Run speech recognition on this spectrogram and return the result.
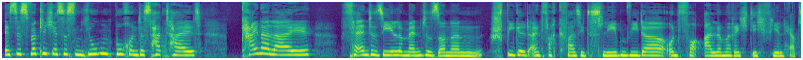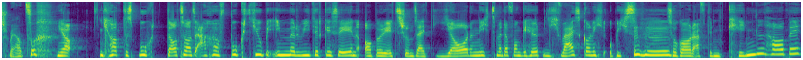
es ist wirklich, es ist ein Jugendbuch und es hat halt keinerlei Fantasy-Elemente, sondern spiegelt einfach quasi das Leben wieder und vor allem richtig viel Herzschmerz. Ja, ich habe das Buch damals auch auf Booktube immer wieder gesehen, aber jetzt schon seit Jahren nichts mehr davon gehört. Und ich weiß gar nicht, ob ich es mhm. sogar auf dem Kindle habe.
